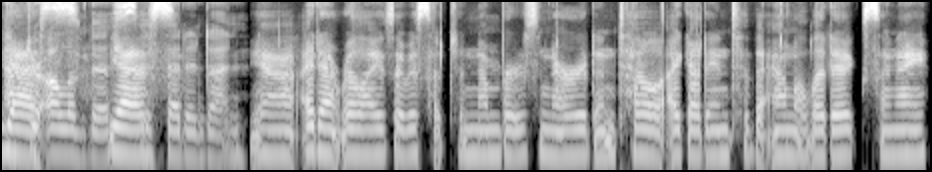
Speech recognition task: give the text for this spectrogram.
after all of this yes. is said and done. Yeah, I didn't realize I was such a numbers nerd until I got into the analytics, and I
